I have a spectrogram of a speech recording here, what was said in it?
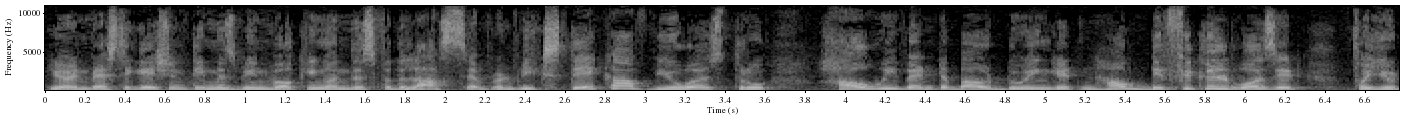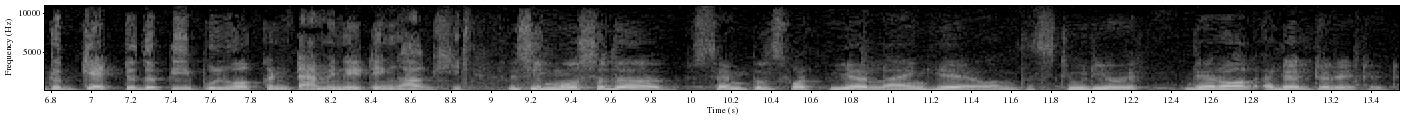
Your investigation team has been working on this for the last several weeks. Take our viewers through how we went about doing it and how difficult was it for you to get today people who are contaminating Aghi. You see, most of the samples what we are lying here on the studio, they're all adulterated.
